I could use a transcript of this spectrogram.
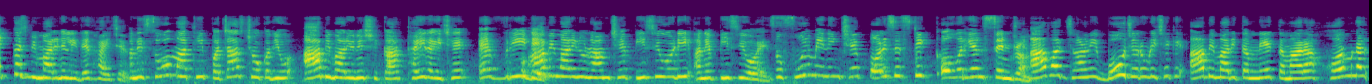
એક જ બીમારીને લીધે થાય છે. અને સો માંથી પચાસ છોકરીઓ આ બીમારીઓની શિકાર થઈ રહી છે એવરી ડે આ બીમારીનું નામ છે પીસીઓડી અને પીસીઓએસ તો ફૂલ મીનિંગ છે પોલિસિસ્ટિક ઓવરિયન સિન્ડ્રોમ આ વાત જાણવી બહુ જરૂરી છે કે આ બીમારી તમને તમારા હોર્મોનલ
